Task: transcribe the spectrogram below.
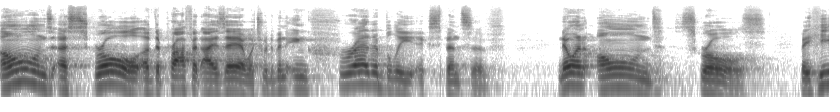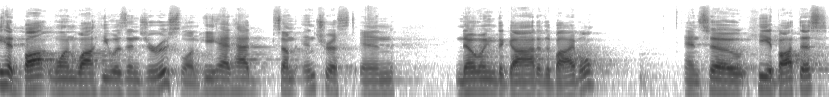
owns a scroll of the prophet Isaiah, which would have been incredibly expensive. No one owned scrolls, but he had bought one while he was in Jerusalem. He had had some interest in knowing the God of the Bible. And so he had bought this,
